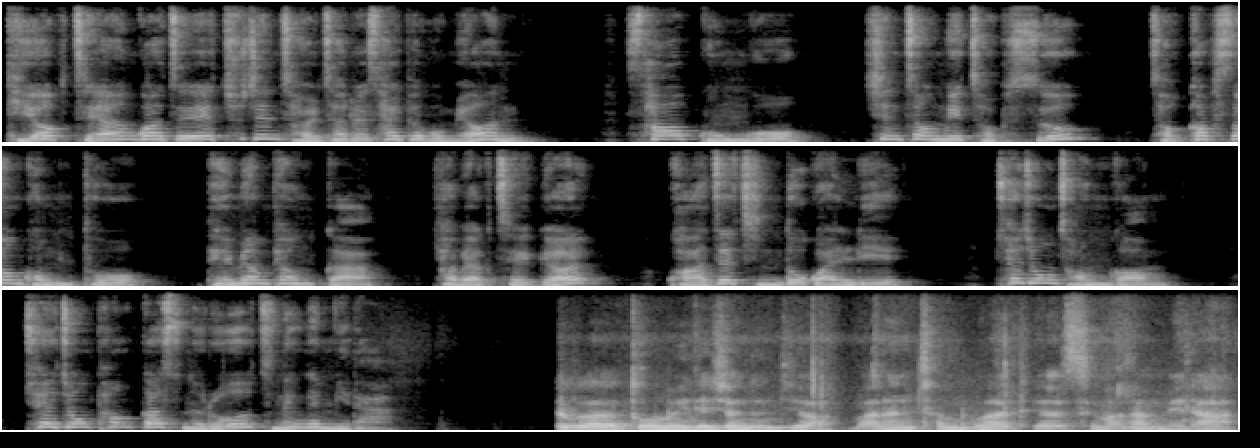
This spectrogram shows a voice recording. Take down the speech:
기업 제한 과제의 추진 절차를 살펴보면 사업 공고, 신청 및 접수, 적합성 검토, 대면 평가, 협약 체결, 과제 진도 관리, 최종 점검, 최종 평가 순으로 진행됩니다. 가 도움이 되셨는지요? 많은 참고가 되었으면 합니다.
